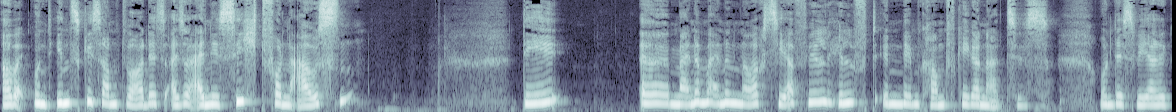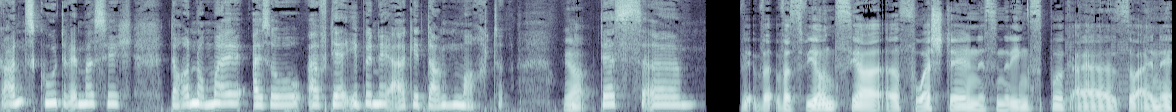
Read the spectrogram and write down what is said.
Aber und insgesamt war das also eine Sicht von außen, die äh, meiner Meinung nach sehr viel hilft in dem Kampf gegen Nazis. Und es wäre ganz gut, wenn man sich da nochmal, also auf der Ebene auch Gedanken macht. Ja. Das, äh, was wir uns ja äh, vorstellen, ist in Regensburg äh, so eine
